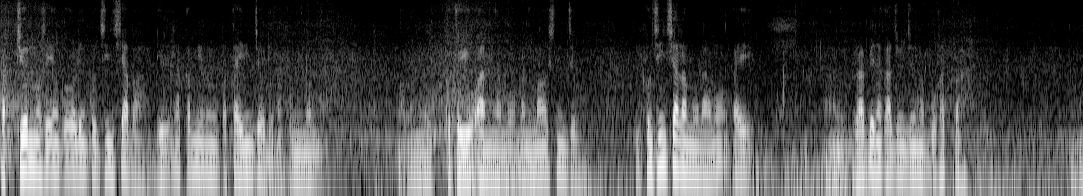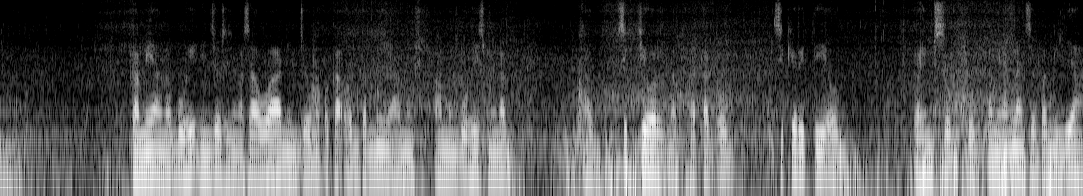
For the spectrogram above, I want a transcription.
Patyon mo sa iyong kauling konsensya ba? Dili na kami mo patay ninyo di na kami mag mga katuyuan nga mo manimaos ninyo. Ikonsensya lang muna mo kay ah, grabe na kadyo ninyo nabuhat ba Ah, kami ang nabuhi ninyo sa inyong asawa ninyo napakaon kami among among buhis mo nag nag secure naghatag og security og kahimsog og panginahanglan sa pamilya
